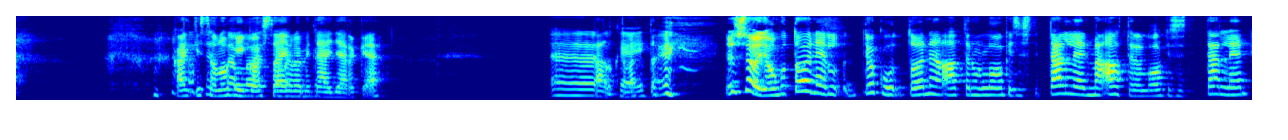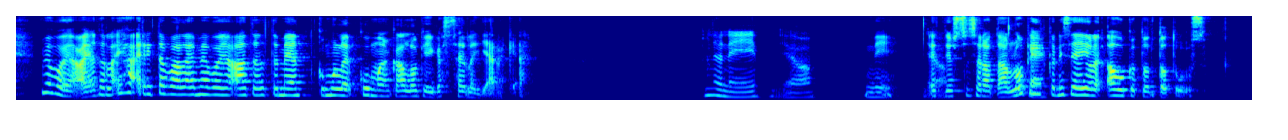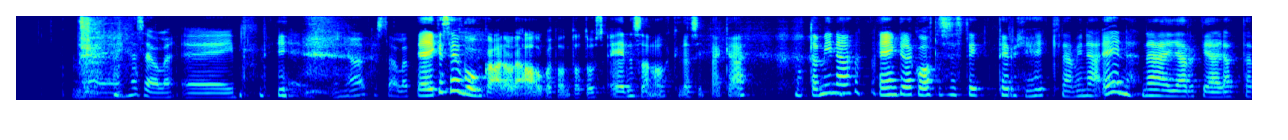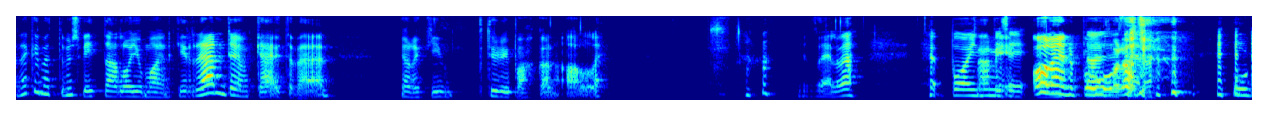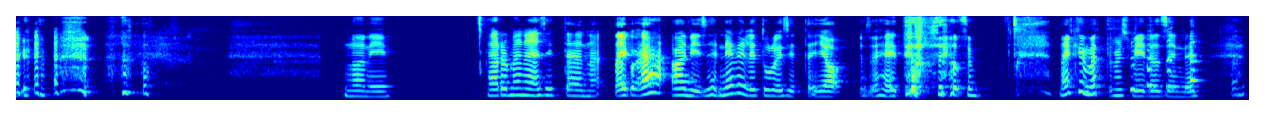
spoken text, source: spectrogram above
Kaikissa logiikoissa ei ole mitään järkeä. Öö, okei. Välttämättä. Jos se on jonkun toinen, joku toinen ajattelut loogisesti tälleen, mä ajattelen loogisesti tälleen, niin me voidaan ajatella ihan eri tavalla ja me voidaan ajatella, että meidän kummalle, kummankaan logiikassa ei ole järkeä. no niin, joo. Niin. Että jos se sanotaan logiikka, niin se ei ole aukoton totuus. No eihän se ole, ei. ei. Ihan oikeastaan ole. Eikä se munkaan ole aukoton totuus, en sano kyllä sitäkään. Mutta minä henkilökohtaisesti, Terhi Heikkilä, minä en näe järkeä jättää näkymättömyysviittaa lojumaan jonnekin random käytävään jonnekin tylypahkan alle. Selvä. Pointtisi. No niin, olen puhunut. no niin. Herra menee sitten, tai kun äh, ai niin, se Neville tuli sitten jo, ja se heitti tosiaan sen näkymättömyysviitan sinne,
